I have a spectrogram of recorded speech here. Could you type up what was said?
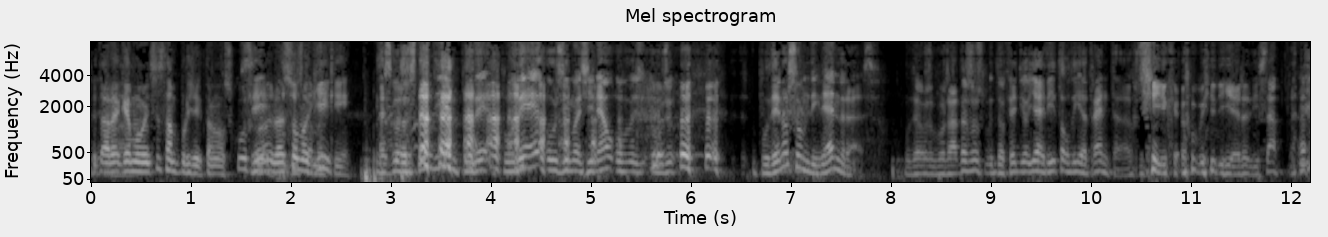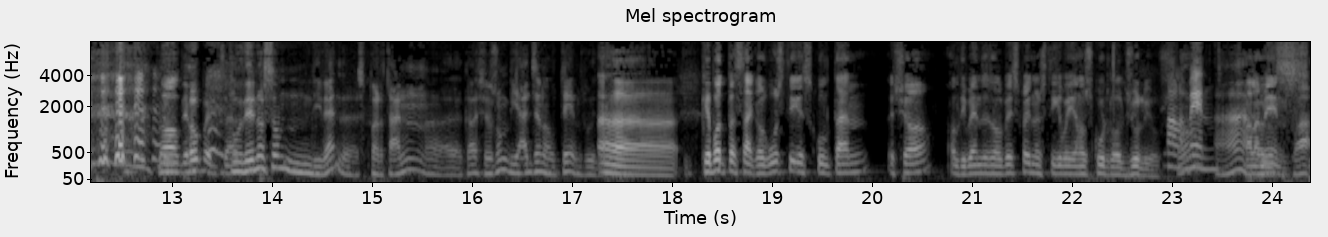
Fet, ara en aquest moment s'estan projectant els cursos, Sí, no? Nosaltres som Estem aquí. És que us estem dient, poder, poder us imagineu... Us, us, poder no som divendres. Vosaltres, us, de fet, jo ja he dit el dia 30, o sigui que avui dia era dissabte. Però pensant. poder no som divendres, per tant, eh, clar, això és un viatge en el temps. Vull dir. Uh, què pot passar? Que algú estigui escoltant això el divendres al vespre i no estigui veient els curs del Julius. Malament. Ah, Malament. doncs, clar.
